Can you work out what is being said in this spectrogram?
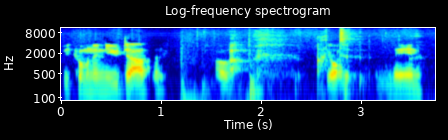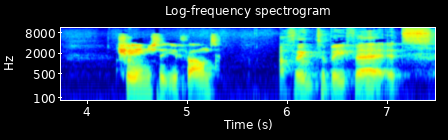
becoming a new dad then? I, your t- main change that you found? I think to be fair, it's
